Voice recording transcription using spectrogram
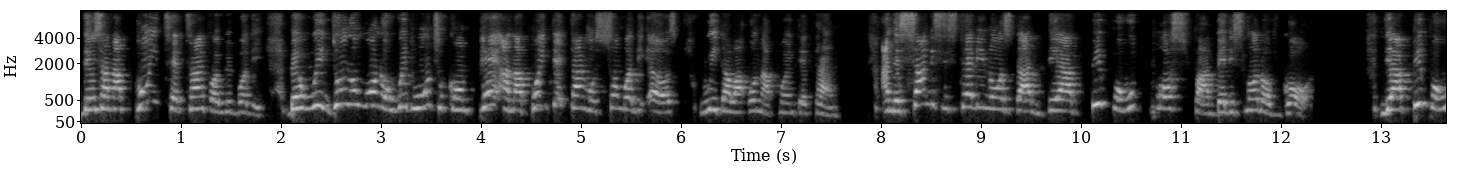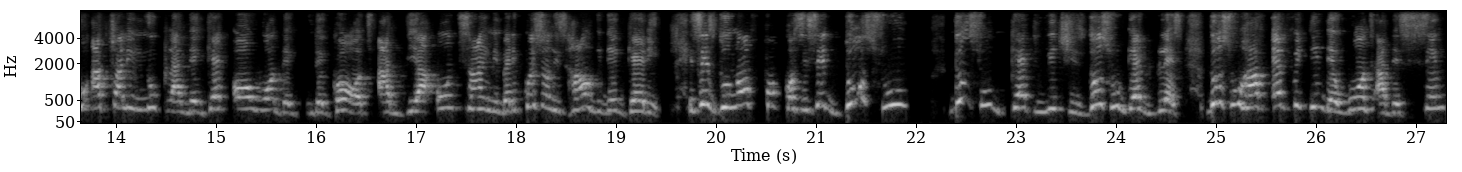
There's an appointed time for everybody. But we don't want to wait. We want to compare an appointed time of somebody else with our own appointed time. And the psalmist is telling us that there are people who prosper, but it's not of God. There are people who actually look like they get all what they, they got at their own timing. But the question is, how did they get it? It says, do not focus. It says, those who those who get riches, those who get blessed, those who have everything they want at the same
